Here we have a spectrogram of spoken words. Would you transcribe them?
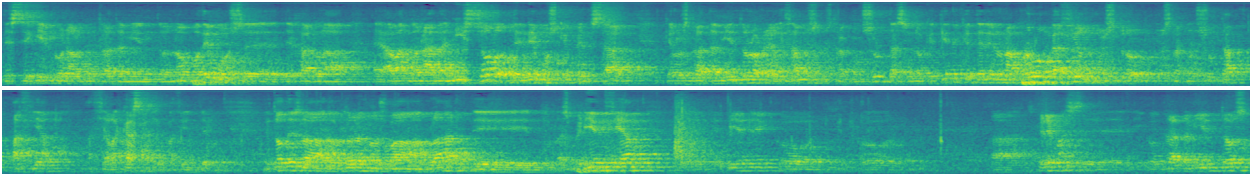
de seguir con algún tratamiento. No podemos eh, dejarla eh, abandonada, ni solo tenemos que pensar que los tratamientos los realizamos en nuestra consulta, sino que tiene que tener una prolongación nuestro, nuestra consulta hacia, hacia la casa del paciente. Entonces la doctora nos va a hablar de la experiencia que tiene con, las cremas y con tratamientos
